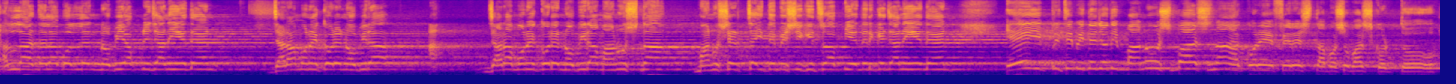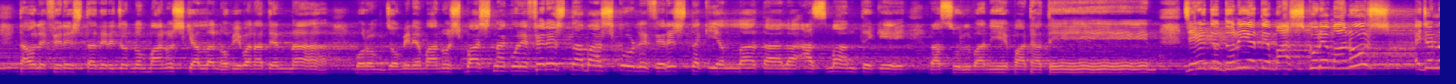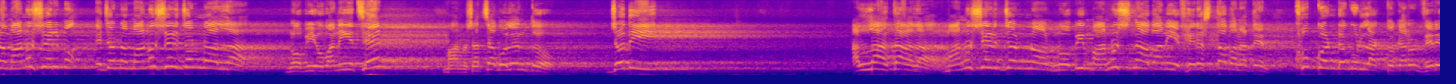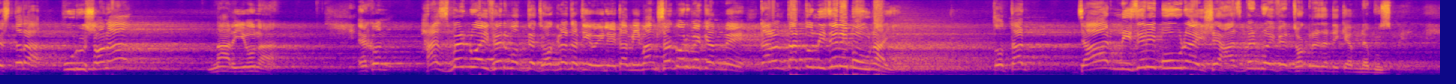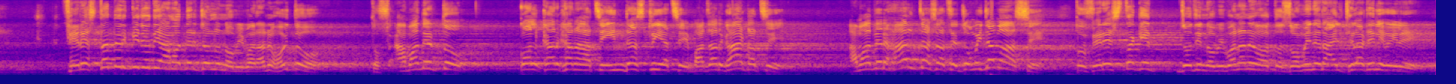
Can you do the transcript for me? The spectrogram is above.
আল্লাহ বললেন, নবী, আপনি জানিয়ে দেন যারা মনে করে নবীরা যারা মনে করে নবীরা মানুষ না, মানুষের চাইতে বেশি কিছু আপনি এদেরকে জানিয়ে দেন। এই পৃথিবীতে যদি মানুষ বাস না করে, ফেরেশতা বসবাস করত, তাহলে ফেরেশতাদের জন্য মানুষকে আল্লাহ নবী বানাতেন না। বরং জমিনে মানুষ বাস না করে, ফেরেশতা বাস করলে ফেরেশতা কি আল্লাহ তাআলা আসমান থেকে রাসূল বানিয়ে পাঠাতেন। যেহেতু দুনিয়াতে বাস করে মানুষ, এজন্য মানুষের এজন্য মানুষের জন্য আল্লাহ নবীও বানিয়েছেন। মানুষ আচ্ছা বলেন তো, যদি আল্লাহ তাআলা মানুষের জন্য নবী মানুষ না বানিয়ে ফেরেস্তা বানাতেন, খুব গন্ডগোল লাগতো, কারণ ফেরেস্তারা পুরুষও না, নারীও না। এখন হাজব্যান্ড ওয়াইফের মধ্যে ঝগড়াঝাটি হইলে এটা মীমাংসা করবে কেমনে? কারণ তার তো নিজেরই বউ নাই। তো তার, যার নিজেরই বউ নাই, সে হাজব্যান্ড ওয়াইফের ঝগড়াঝাটি কেমনে বুঝবে? ফেরেস্তাদেরকে যদি আমাদের জন্য নবী বানানো হয়তো তো আমাদের তো কলকারখানা আছে ইন্ডাস্ট্রি আছে, বাজারঘাট আছে, আমাদের হাল চাষ আছে, জমি জমা আছে। তো ফেরেস্তাকে যদি নবী বানানো হতো, জমিনের আইল ঠেলাঠেলি হইলে,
